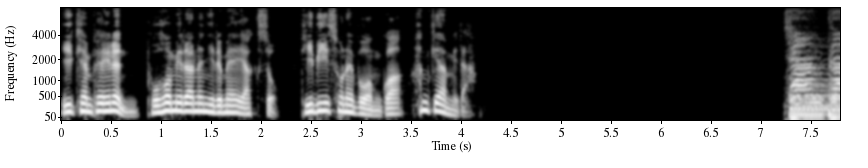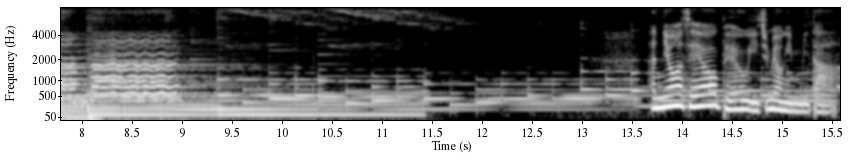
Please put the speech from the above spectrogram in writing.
이 캠페인은 보험이라는 이름의 약속, DB손해보험과 함께합니다. 잠깐만 안녕하세요. 배우 이주명입니다.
